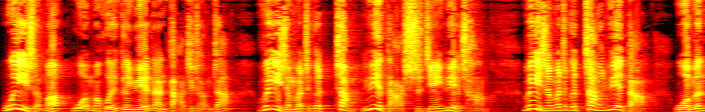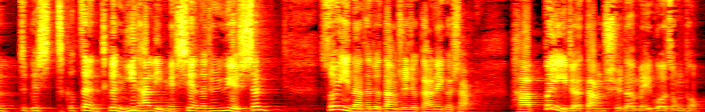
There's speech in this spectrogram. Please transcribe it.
为什么我们会跟越南打这场仗？为什么这个仗越打时间越长？为什么这个仗越打，我们这个这个在这个泥潭里面陷的就越深？所以呢，他就当时就干了一个事儿。”他背着当时的美国总统，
